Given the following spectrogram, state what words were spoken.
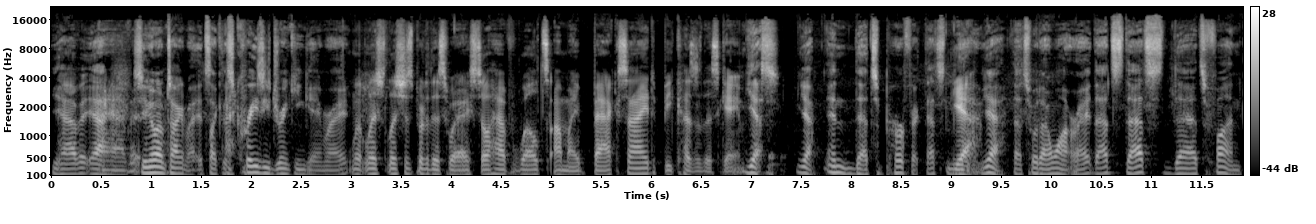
You have it, yeah. have it. So you know what I'm talking about? It's like this crazy drinking game, right? Let- Let's let's just put it this way: I still have welts on my backside because of this game. Yes, yeah, and that's perfect. That's Yeah. yeah. That's what I want, right? That's that's that's fun,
